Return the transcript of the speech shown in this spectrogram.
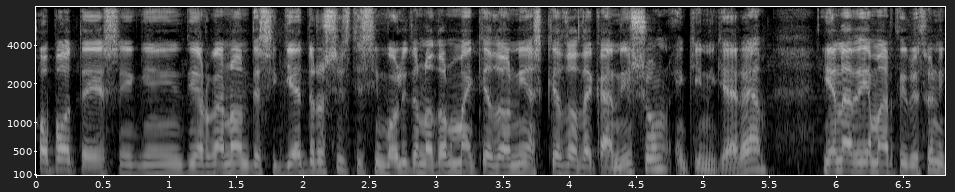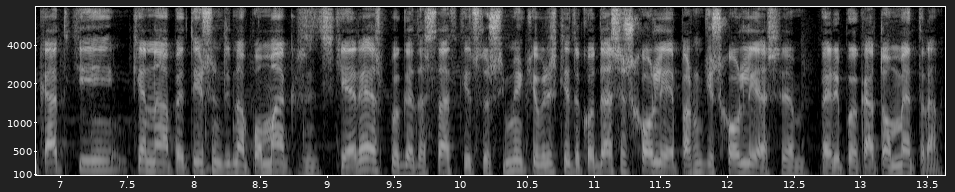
Οπότε συ- διοργανώνεται συγκέντρωση στη συμβολή των οδών Μακεδονίας και Δωδεκανήσου, εκείνη η κεραία, για να διαμαρτυρηθούν οι κάτοικοι και να απαιτήσουν την απομάκρυνση της κεραίας που εγκαταστάθηκε στο σημείο και βρίσκεται κοντά σε σχολεία. Υπάρχουν και σχολεία σε περίπου 100 μέτρα.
